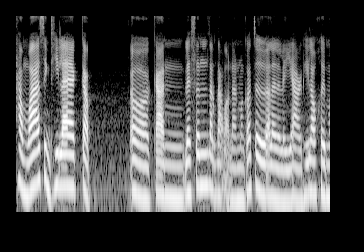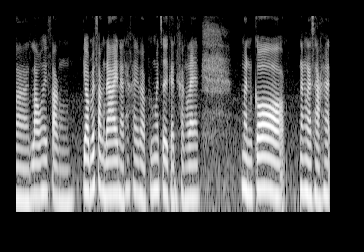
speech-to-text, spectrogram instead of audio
ถามว่าสิ่งที่แรกกับ เอ่อการเลสเซ่นต่างๆ เหล่านั้น มันก็เจออะไรหลายๆอย่างที่เราเคยมาเล่าให้ฟังย้อนไปฟังได้นะ ถ้าใครแบบเพิ่งมาเจอกันครั้งแรก มันก็นักหนาสาหัส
